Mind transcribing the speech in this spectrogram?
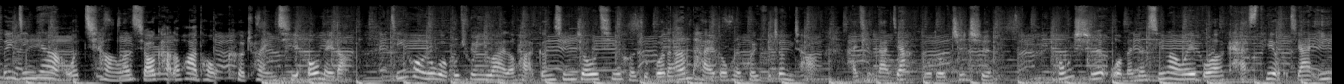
所以今天啊我抢了小卡的话筒，客串一期欧美档。今后如果不出意外的话，更新周期和主播的安排都会恢复正常，还请大家多多支持。同时，我们的新浪微博 castill 加一，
